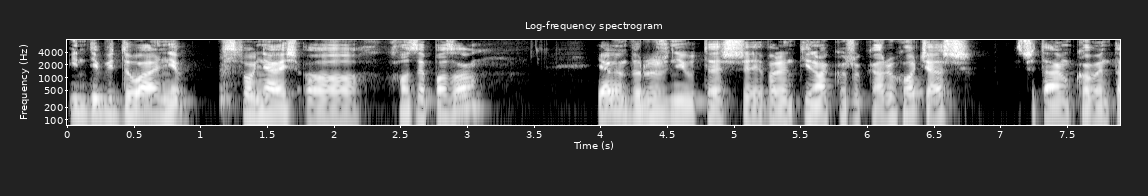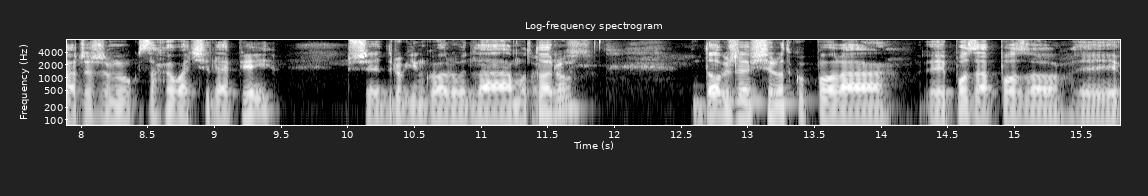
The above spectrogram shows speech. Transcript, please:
indywidualnie wspomniałeś o Jose Pozo. Ja bym wyróżnił też y, Valentina Korzukaru, chociaż czytałem komentarze, że mógł zachować się lepiej przy drugim golu dla motoru. jest. Dobrze w środku pola, y, poza pozo y,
